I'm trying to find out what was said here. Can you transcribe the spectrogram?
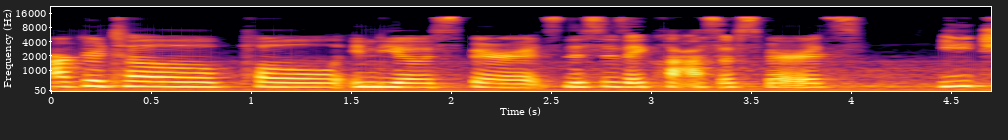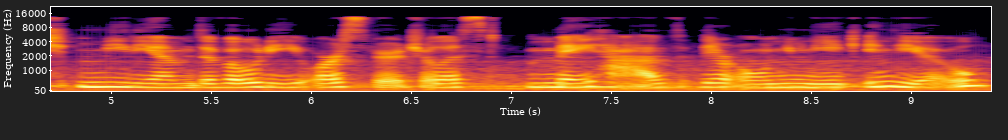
archetypal Indio spirits, this is a class of spirits. Each medium, devotee, or spiritualist may have their own unique Indio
